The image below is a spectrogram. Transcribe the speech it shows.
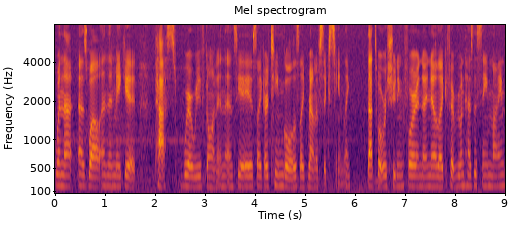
win that as well, and then make it past where we've gone in the NCAA. Is like our team goal is like round of 16. Like that's what we're shooting for. And I know like if everyone has the same mind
